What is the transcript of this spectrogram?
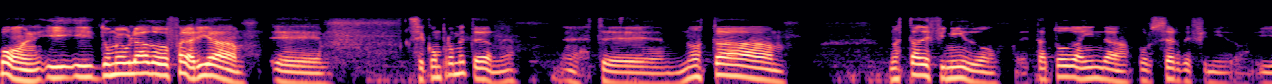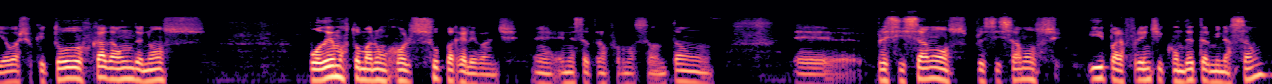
Bom, e, e, do meu lado eu falaria eh, se comprometer, né? Este, não está não está definido, está todo ainda por ser definido. E eu acho que todos, cada um de nós, podemos tomar um rol super relevante eh, nessa transformação. Então, eh, precisamos, precisamos ir para frente com determinação,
